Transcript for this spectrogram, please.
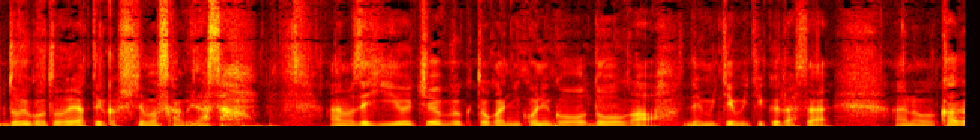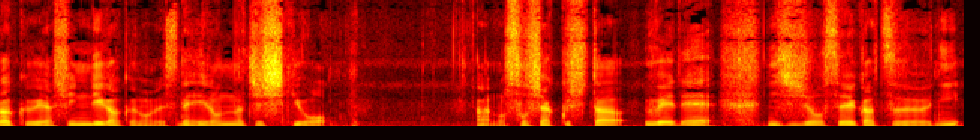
どういうことをやってるか知ってますか？皆さん。あの、ぜひ YouTube とかニコニコ動画で見てみてください。あの、科学や心理学のですね、いろんな知識を、あの、咀嚼した上で、日常生活に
